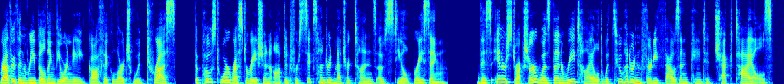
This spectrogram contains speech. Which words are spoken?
Rather than rebuilding the ornate Gothic larchwood truss, the post war restoration opted for 600 metric tons of steel bracing. This inner structure was then retiled with 230,000 painted Czech tiles,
